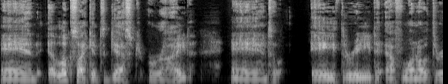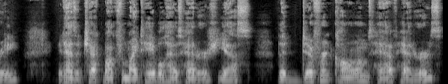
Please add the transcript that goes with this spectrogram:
And it looks like it's guessed right and so A3 to F103. It has a checkbox for my table has headers, yes. The different columns have headers,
